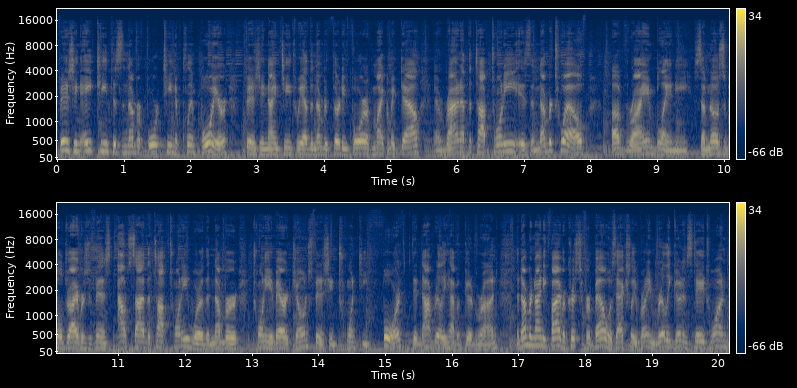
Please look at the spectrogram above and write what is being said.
Finishing 18th is the number 14 of Clint Bowyer. Finishing 19th, we have the number 34 of Michael McDowell. And rounding up the top 20 is the number 12 of Ryan Blaney. Some noticeable drivers who finished outside the top 20 were the number 20 of Erik Jones, finishing 24th. Did not really have a good run. The number 95 of Christopher Bell was actually running really good in stage one,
